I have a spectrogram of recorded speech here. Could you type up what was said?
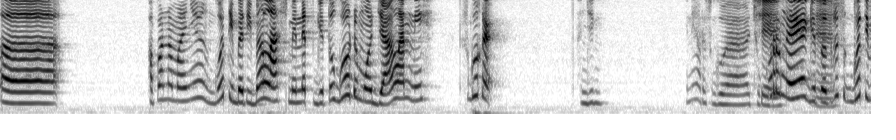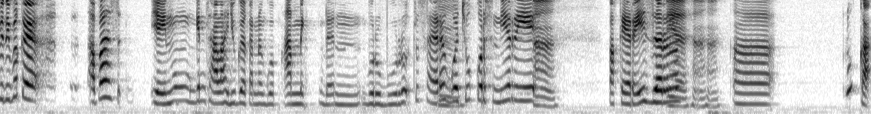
eh apa namanya gue tiba-tiba last minute gitu gue udah mau jalan nih. Terus gue kayak anjing ini harus gue cukur nggak ya? Gitu. Iya. terus gue tiba-tiba kayak apa ya ini mungkin salah juga karena gue panik dan buru-buru. Terus akhirnya gue cukur sendiri. Ah, pakai razor. Iya, ha, ha. eh, luka.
